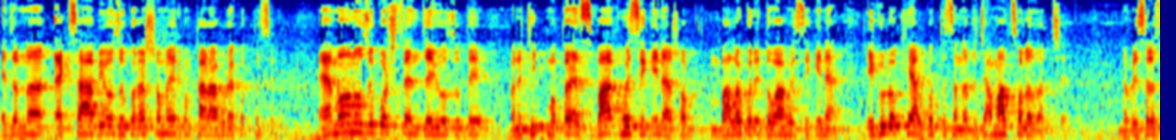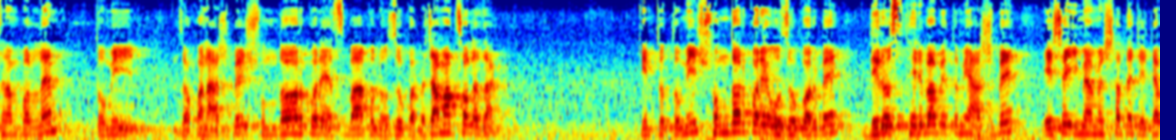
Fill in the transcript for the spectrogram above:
এজন্য এক সাহাবি অজু করার সময় এরকম তাড়াহুড়া করতেছিল। এমন অজু করছেন যে অজুতে মানে ঠিক মতো এসবাগ হয়েছে কিনা, সব ভালো করে দোয়া হয়েছে কিনা, এগুলো খেয়াল করতেছেন না জামাত চলে যাচ্ছে। নবিসাম বললেন, তুমি যখন আসবে, সুন্দর করে এসবাকুল অজু করবে। জামাত চলে যাক। কিন্তু তুমি সুন্দর করে উজু করবে ধীরস্থির ভাবে তুমি আসবে এসে ইমামের সাথে যেটা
